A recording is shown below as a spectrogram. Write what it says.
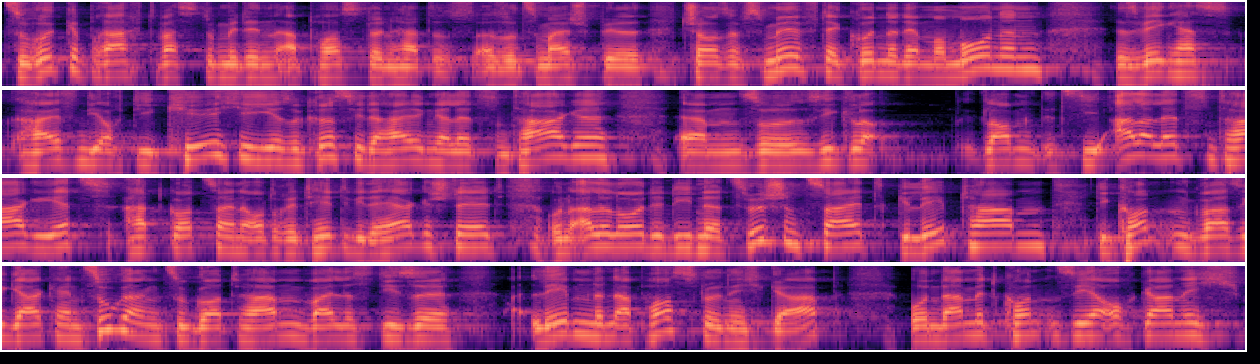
zurückgebracht, was du mit den Aposteln hattest. Also zum Beispiel Joseph Smith, der Gründer der Mormonen. Deswegen heißen die auch die Kirche Jesu Christi, der Heiligen der letzten Tage. Ähm, so sie glauben glauben, jetzt die allerletzten Tage, jetzt hat Gott seine Autorität wiederhergestellt und alle Leute, die in der Zwischenzeit gelebt haben, die konnten quasi gar keinen Zugang zu Gott haben, weil es diese lebenden Apostel nicht gab. Und damit konnten sie ja auch gar nicht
